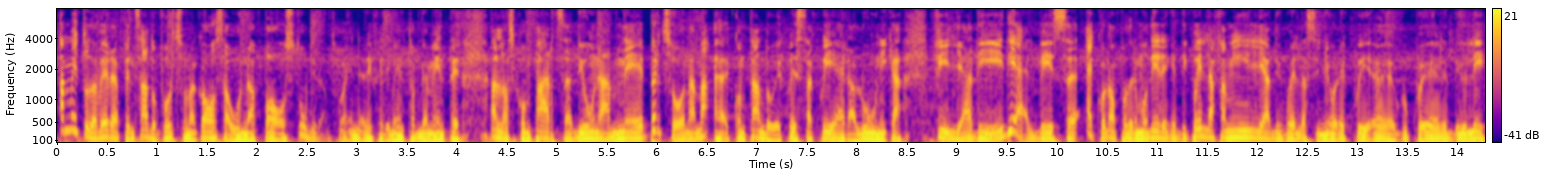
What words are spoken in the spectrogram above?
Ammetto di aver pensato forse una cosa un po' stupida, insomma in riferimento ovviamente alla scomparsa di una eh, persona, ma contando che questa qui era l'unica figlia di, di Elvis, ecco no, potremmo dire che di quella famiglia, di quella signore qui, eh, que- lì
